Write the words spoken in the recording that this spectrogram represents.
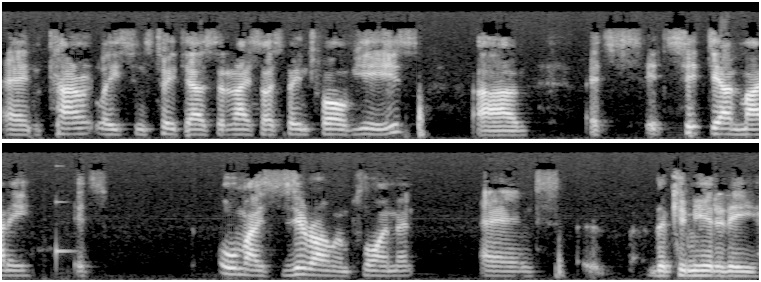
And currently, since 2008, so it's been 12 years. Um, it's it's sit down money. It's almost zero employment, and the community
